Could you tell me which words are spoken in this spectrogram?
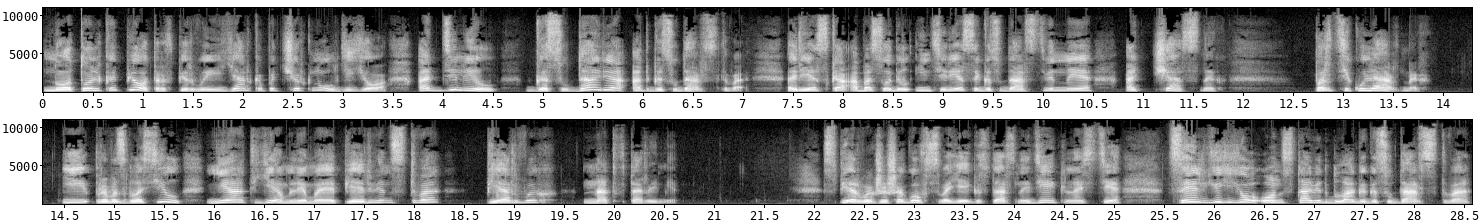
но только Петр впервые ярко подчеркнул ее, отделил государя от государства, резко обособил интересы государственные от частных, партикулярных и провозгласил неотъемлемое первенство первых над вторыми. С первых же шагов своей государственной деятельности целью ее он ставит благо государства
